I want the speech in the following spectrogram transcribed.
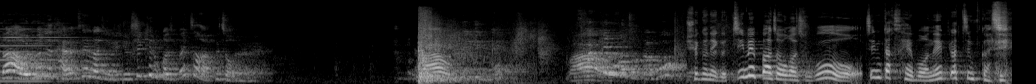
나 얼마 전에 다이어트 해가지고 60kg까지 뺐잖아, 그죠? 와우. 최근에 그 찜에 빠져가지고 찜딱세 번에 뼈찜까지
